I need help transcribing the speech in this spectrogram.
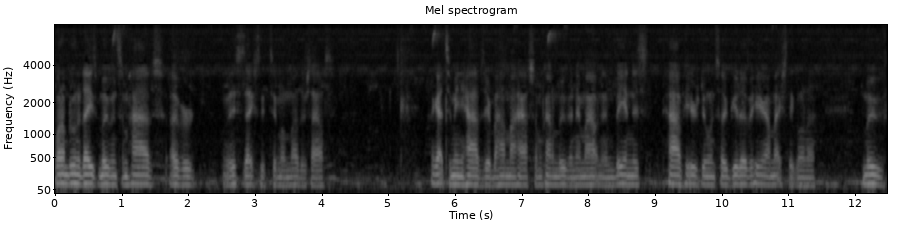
what I'm doing today is moving some hives over. This is actually to my mother's house. I got too many hives there behind my house so I'm kind of moving them out and being this hive here is doing so good over here I'm actually going to move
